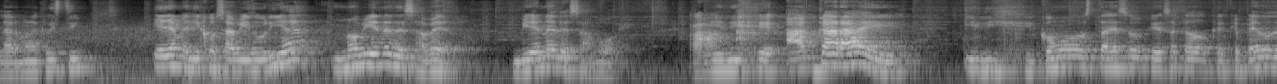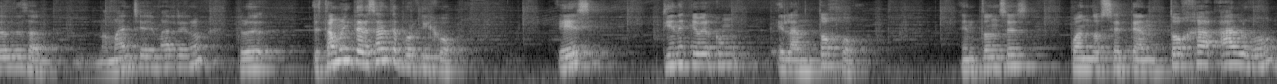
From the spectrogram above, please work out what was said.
la hermana Cristi. Y ella me dijo, sabiduría no viene de saber, viene de sabor. Y dije, ah, caray. Y dije, ¿cómo está eso que he sacado? ¿Qué, qué pedo? ¿De dónde sa- No manche de madre, ¿no? Pero está muy interesante porque, hijo, es. Tiene que ver con el antojo. Entonces, cuando se te antoja algo,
